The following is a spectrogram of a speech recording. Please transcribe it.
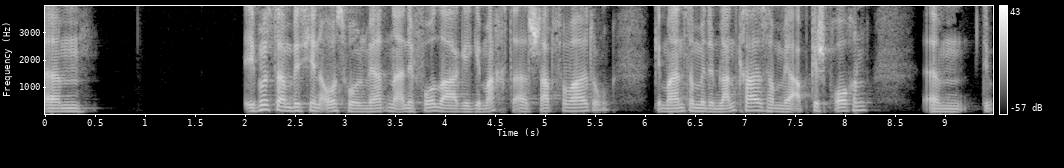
Ähm, ich muss da ein bisschen ausholen. Wir hatten eine Vorlage gemacht als Stadtverwaltung. Gemeinsam mit dem Landkreis haben wir abgesprochen. Ähm, die,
